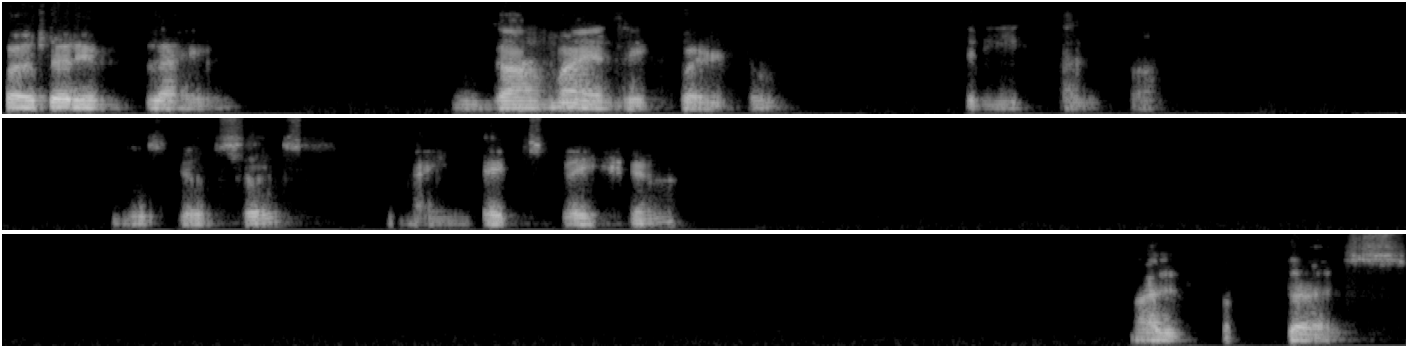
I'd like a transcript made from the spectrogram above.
Further implied gamma is equal to 3 alpha. This gives us ninth expression. Alpha thus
